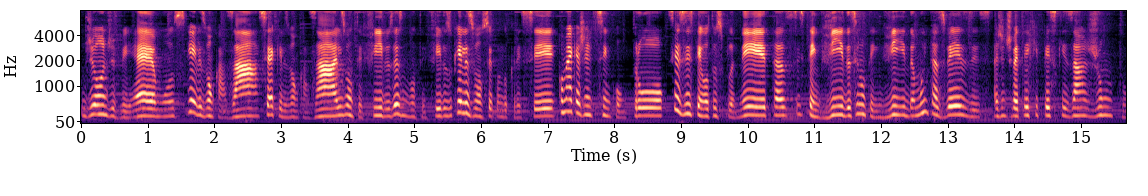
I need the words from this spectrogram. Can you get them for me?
de onde viemos, que eles vão casar, se é que eles vão casar, eles vão ter filhos, eles não vão ter filhos, o que eles vão ser quando crescer, como é que a gente se encontrou, se existem outros planetas, se tem vida, se não tem vida. Muitas vezes a gente vai ter que pesquisar junto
